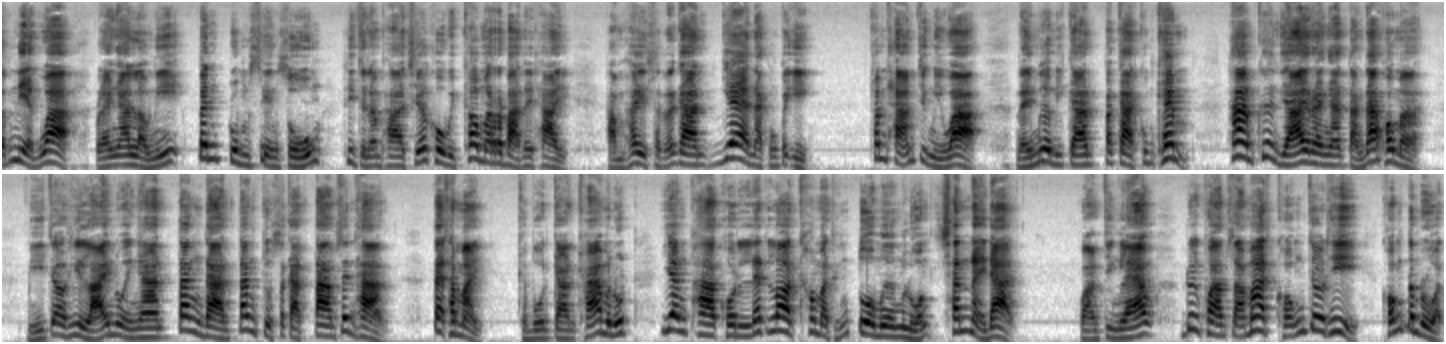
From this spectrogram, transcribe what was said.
สำเนียกว่า แรงงานเหล่านี้เป็นกลุ่มเสี่ยงสูงที่จะนำพาเชื้อโควิดเข้ามาระบาดในไทยทำให้สถานการณ์แย่หนักลงไปอีกคำถามจึงมีว่า ในเมื่อมีการประกาศคุมเข้ม ห้ามเคลื่อนย้ายแรงงานต่างด้าวเข้ามา มีเจ้าที่หลายหน่วยงานตั้งด่านตั้งจุดสกัดตามเส้นทาง แต่ทำไมขบวนการค้ามนุษย์ยังพาคนเล็ดลอดเข้ามาถึงตัวเมืองหลวงชั้นไหนได้ ความจริงแล้วด้วยความสามารถของเจ้าที่ของตำรวจ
